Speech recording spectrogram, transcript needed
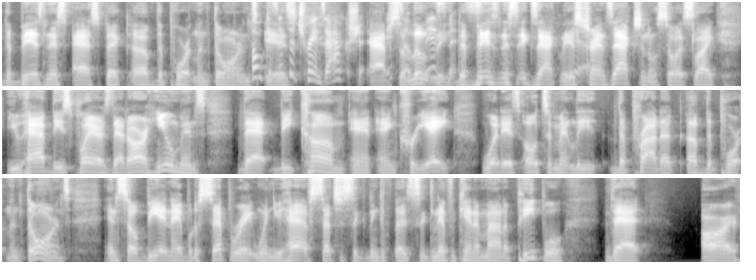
the business aspect of the Portland Thorns. Oh, because it's a transaction. Absolutely. business. The business, exactly. It's Yeah. transactional. So it's like you have these players that are humans that become and, and create what is ultimately the product of the Portland Thorns. And so being able to separate when you have such a, significant, a significant amount of people that are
